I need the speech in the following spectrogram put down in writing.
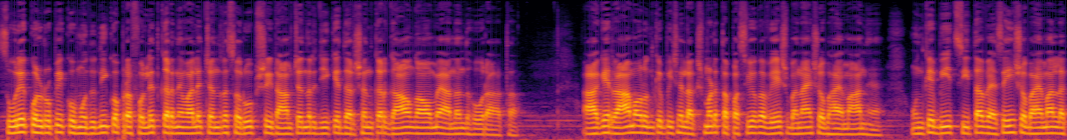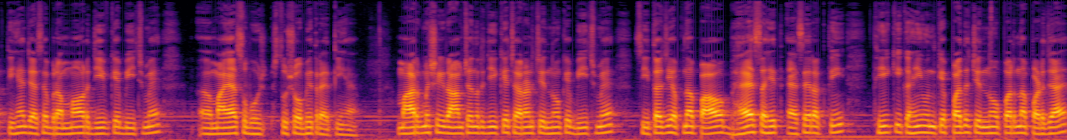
सूर्य कुल रूपी कुमुदनी को प्रफुल्लित करने वाले चंद्र स्वरूप श्री रामचंद्र जी के दर्शन कर गाँव गाँव में आनंद हो रहा था। आगे राम और उनके पीछे लक्ष्मण तपस्वियों का वेश बनाए शोभायमान हैं। उनके बीच सीता वैसे ही शोभायमान लगती हैं, जैसे ब्रह्मा और जीव के बीच में माया सुशोभित रहती हैं। मार्ग में श्री रामचंद्र जी के चरण चिन्हों के बीच में सीता जी अपना पाव भय सहित ऐसे रखती थी कि कहीं उनके पद चिन्हों पर न पड़ जाए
